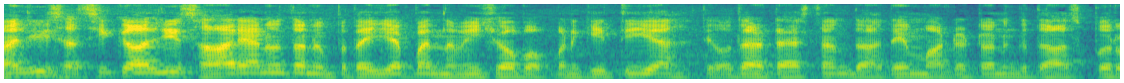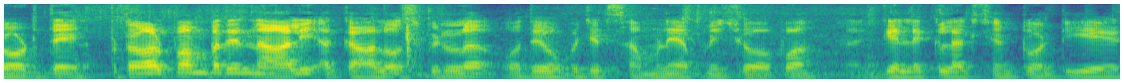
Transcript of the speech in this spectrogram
ਹਾਂਜੀ ਸਤਿ ਸ਼੍ਰੀ ਅਕਾਲ ਜੀ। ਸਾਰਿਆਂ ਨੂੰ ਤੁਹਾਨੂੰ ਪਤਾ ਹੀ ਆ, ਆਪਾਂ ਨਵੀਂ ਸ਼ਾਪ ਓਪਨ ਕੀਤੀ ਆ ਤੇ ਉਹਦਾ ਐਡਰੈਸ ਤੁਹਾਨੂੰ ਦੱਸਦੇ ਮਾਡਰਟਨ ਗੁਰਦਾਸਪੁਰ ਰੋਡ ਤੇ। ਪੈਟਰੋਲ ਪੰਪ ਦੇ ਨਾਲ ਹੀ ਅਕਾਲ ਹਸਪੀਟਲ ਉਹਦੇ ਆਪੋਜ਼ਿਟ ਸਾਹਮਣੇ ਆਪਣੀ ਸ਼ਾਪ ਆ ਗਿੱਲ ਕਲੈਕਸ਼ਨ 28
